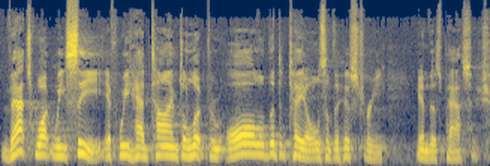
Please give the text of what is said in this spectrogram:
That's what we see if we had time to look through all of the details of the history in this passage.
